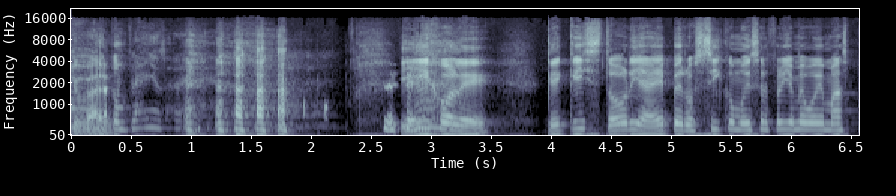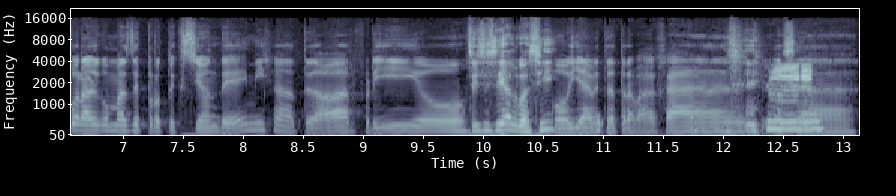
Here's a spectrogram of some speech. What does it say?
qué padre. Cumpleaños. Híjole, qué, qué historia, ¿eh? Pero sí, como dice el frío, yo me voy más por algo más de protección, de, hey, mija, te va a dar frío. Sí, sí, sí, algo así. O ya vete a trabajar. O Sí. sea,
